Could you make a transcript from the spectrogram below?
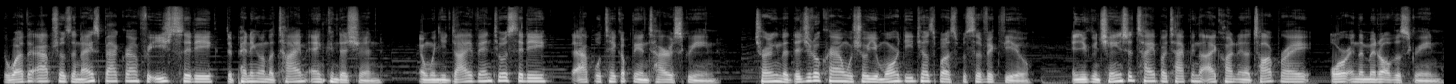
The weather app shows a nice background for each city depending on the time and condition. And when you dive into a city, the app will take up the entire screen. Turning the digital crown will show you more details about a specific view, and you can change the type by tapping the icon in the top right or in the middle of the screen.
